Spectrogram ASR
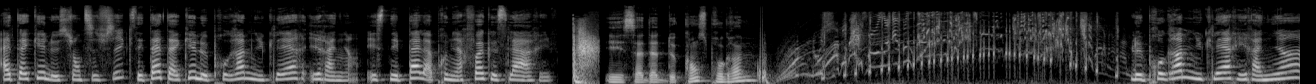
Attaquer le scientifique, c'est attaquer le programme nucléaire iranien. Et ce n'est pas la première fois que cela arrive. Et ça date de quand ce programme? Le programme nucléaire iranien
